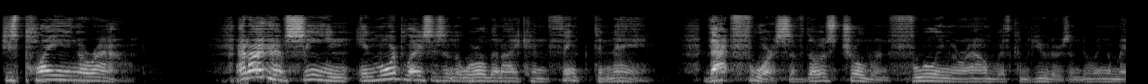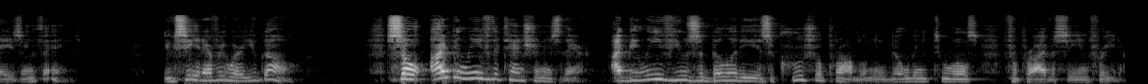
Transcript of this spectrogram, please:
She's playing around. And I have seen in more places in the world than I can think to name that force of those children fooling around with computers and doing amazing things. You see it everywhere you go. So I believe the tension is there. I believe usability is a crucial problem in building tools for privacy and freedom.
